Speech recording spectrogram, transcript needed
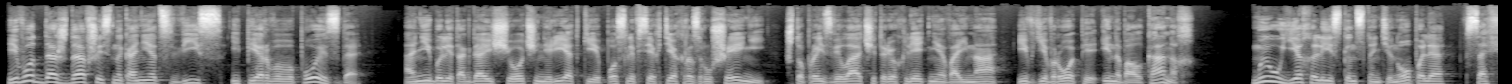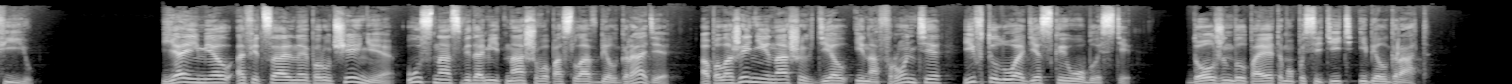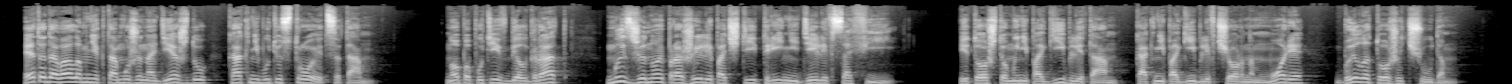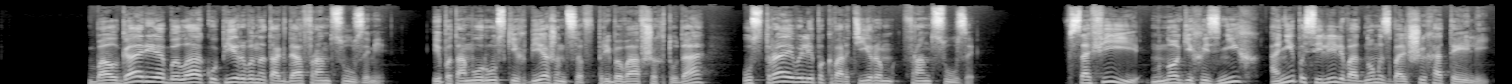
И вот, дождавшись, наконец, виз и первого поезда, они были тогда еще очень редкие после всех тех разрушений, что произвела четырехлетняя война и в Европе, и на Балканах, мы уехали из Константинополя в Софию. Я имел официальное поручение устно осведомить нашего посла в Белграде о положении наших дел и на фронте, и в тылу Одесской области – Должен был поэтому посетить и Белград. Это давало мне к тому же надежду как-нибудь устроиться там. Но по пути в Белград мы с женой прожили почти три недели в Софии. И то, что мы не погибли там, как не погибли в Черном море, было тоже чудом. Болгария была оккупирована тогда французами, и потому русских беженцев, прибывавших туда, устраивали по квартирам французы. В Софии многих из них они поселили в одном из больших отелей.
